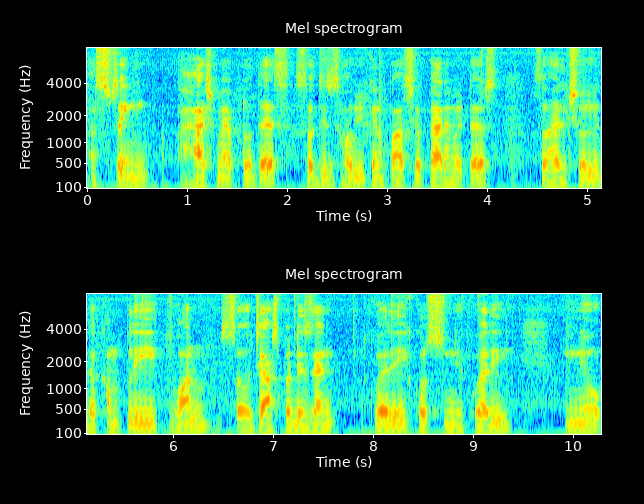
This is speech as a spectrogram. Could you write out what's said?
uh, string hash map to this. So this is how you can pass your parameters. So i'll show you the complete one. So jasper design query equals new query. New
